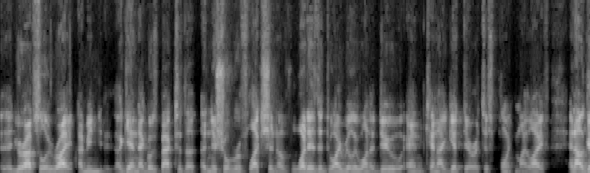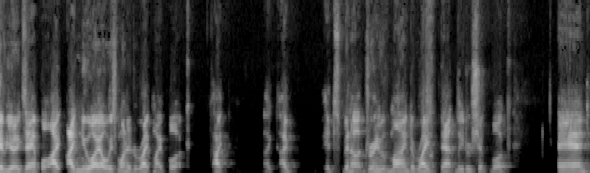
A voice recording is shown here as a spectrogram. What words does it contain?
you're absolutely right. I mean, again, that goes back to the initial reflection of what is it do I really want to do, and can I get there at this point in my life? And I'll give you an example. I I knew I always wanted to write my book. I I, I it's been a dream of mine to write that leadership book, and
